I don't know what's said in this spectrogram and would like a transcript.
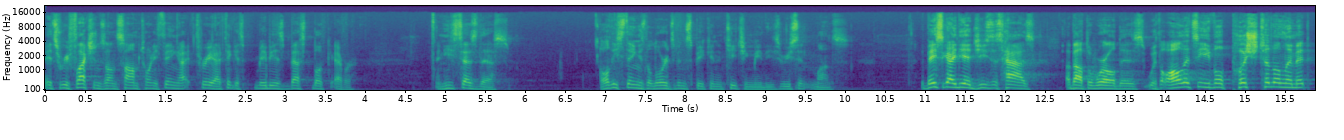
It's reflections on Psalm 23. I think it's maybe his best book ever. And he says this All these things the Lord's been speaking and teaching me these recent months. The basic idea Jesus has about the world is with all its evil pushed to the limit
